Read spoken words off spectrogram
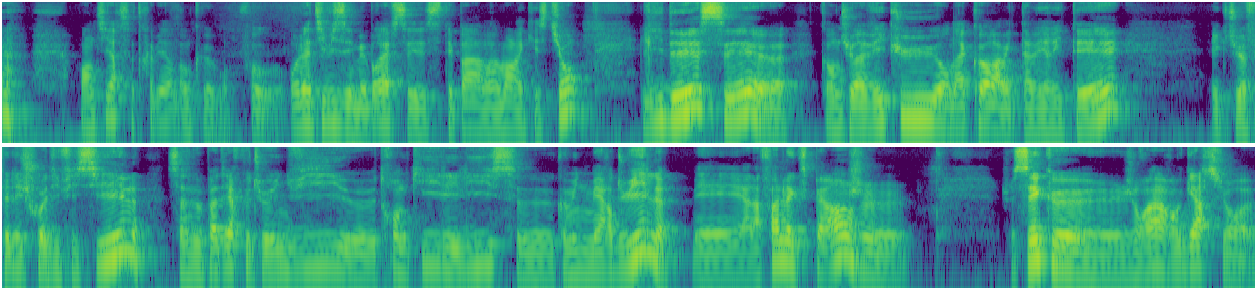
mentir, c'est très bien, donc bon, faut relativiser, mais bref, c'était pas vraiment la question. L'idée, c'est, quand tu as vécu en accord avec ta vérité, et que tu as fait les choix difficiles, ça ne veut pas dire que tu as une vie euh, tranquille et lisse euh, comme une mer d'huile, mais à la fin de l'expérience, je, sais que j'aurai un regard sur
